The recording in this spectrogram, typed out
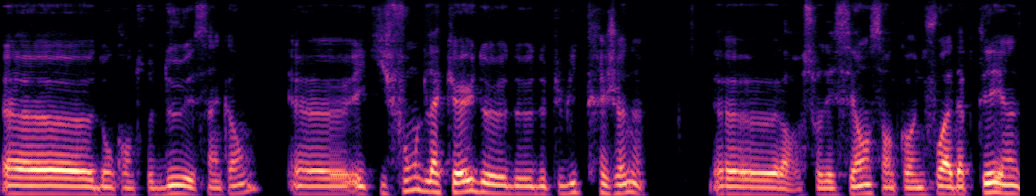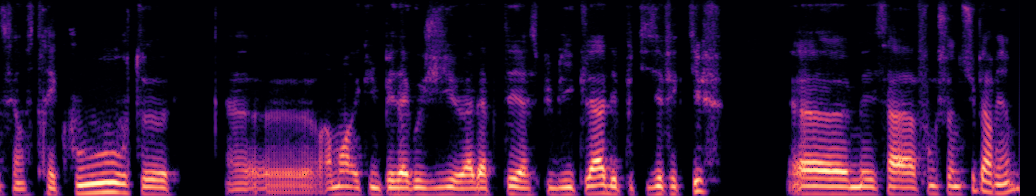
donc entre 2 et 5 ans, et qui font de l'accueil de, de, de publics très jeunes. alors sur des séances encore une fois adaptées, hein, des séances très courtes, euh, vraiment avec une pédagogie euh, adaptée à ce public-là, des petits effectifs. Euh, mais ça fonctionne super bien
